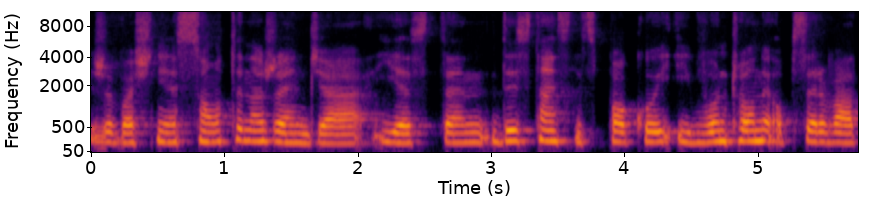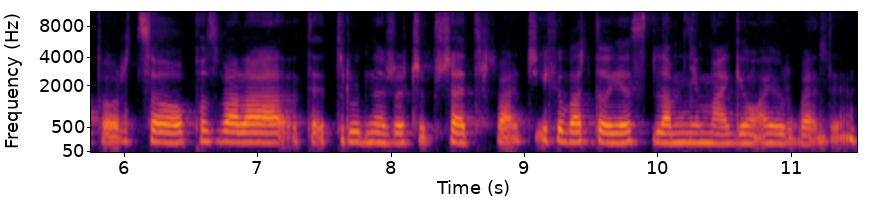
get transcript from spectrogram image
że właśnie są te narzędzia, jest ten dystans i spokój i włączony obserwator, co pozwala te trudne rzeczy przetrwać. I chyba to jest dla mnie magią Ajurwedy.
